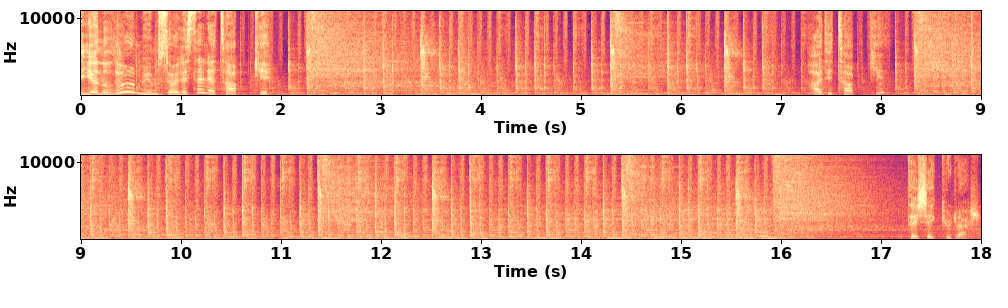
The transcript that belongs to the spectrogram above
Yanılıyor muyum söylesene Tapki. Hadi Tapki. Teşekkürler.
